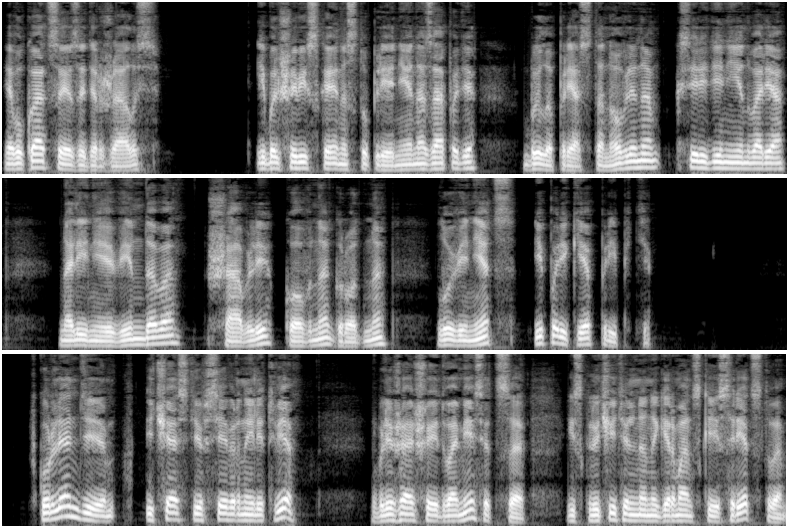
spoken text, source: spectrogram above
эвакуация задержалась, и большевистское наступление на Западе было приостановлено к середине января на линии Виндова, Шавли, Ковна, Гродно, Лувенец и по реке Припяти. В Курляндии и части в Северной Литве в ближайшие два месяца исключительно на германские средства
